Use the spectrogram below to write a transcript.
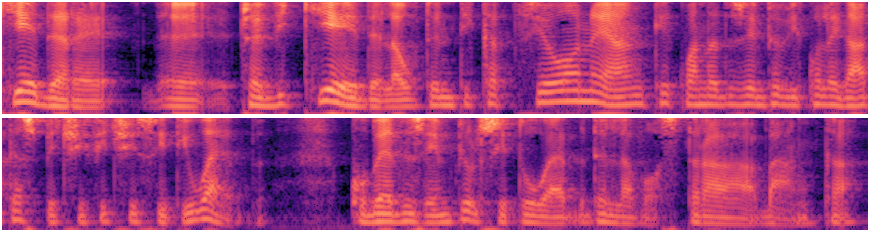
chiedere, eh, cioè vi chiede l'autenticazione anche quando ad esempio vi collegate a specifici siti web, come ad esempio il sito web della vostra banca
